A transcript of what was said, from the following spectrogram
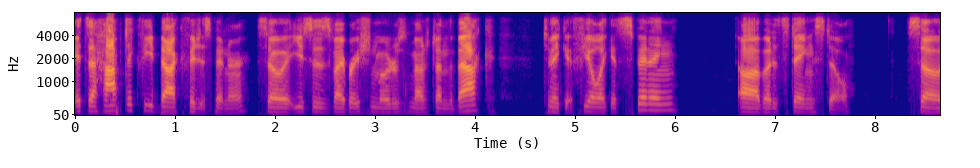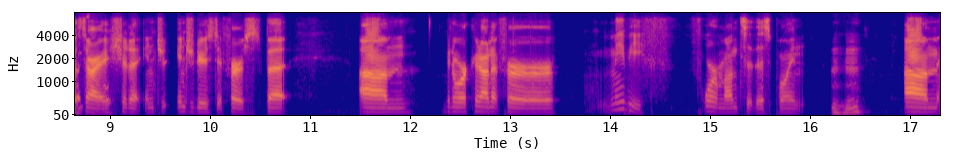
It's a haptic feedback fidget spinner. So it uses vibration motors mounted on the back to make it feel like it's spinning, uh, but it's staying still. So That's sorry, cool. I should have int- introduced it first, but um, been working on it for maybe f- four months at this point. Mm-hmm. Um,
